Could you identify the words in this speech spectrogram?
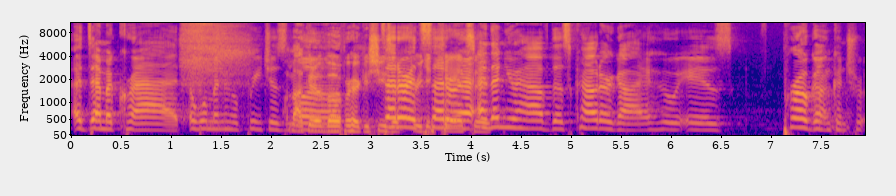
a Democrat, a woman who preaches I'm not love, gonna vote for her 'cause she's et a cetera, freaking et cetera. Cancer. And then you have this Crowder guy who is pro gun control,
